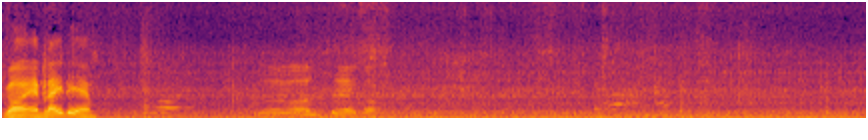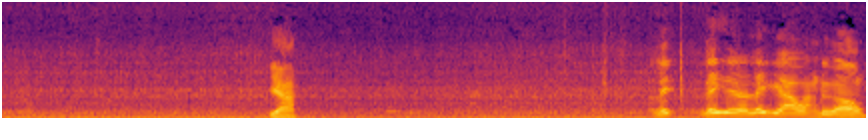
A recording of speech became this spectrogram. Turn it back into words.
rồi em lấy đi em Rồi bấm xe có. dạ lấy lấy lấy rau ăn được không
